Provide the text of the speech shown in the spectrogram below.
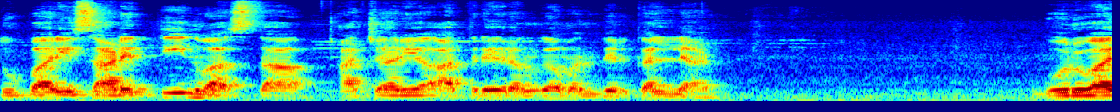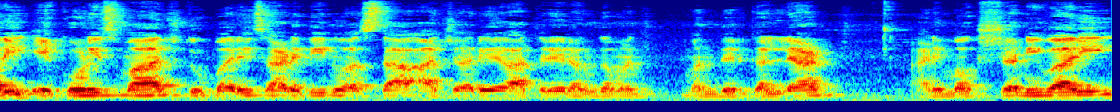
दुपारी साडेतीन वाजता आचार्य आत्रे रंगमंदिर कल्याण. गुरुवारी एकोणीस मार्च दुपारी साडेतीन वाजता आचार्य आत्रे रंगमंदिर कल्याण आणि मग शनिवारी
